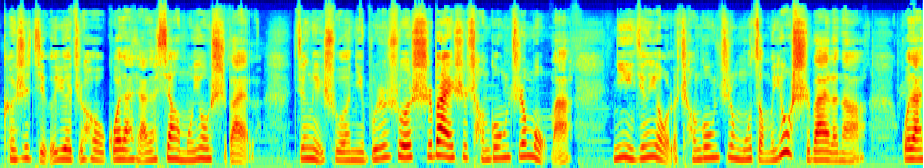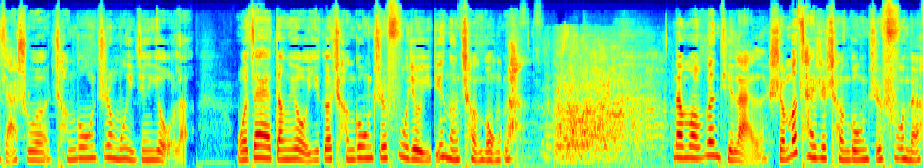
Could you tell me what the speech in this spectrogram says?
可是几个月之后，郭大侠的项目又失败了。经理说：“你不是说失败是成功之母吗？你已经有了成功之母，怎么又失败了呢？”郭大侠说：“成功之母已经有了，我再等有一个成功之父，就一定能成功了。”那么问题来了，什么才是成功之父呢？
